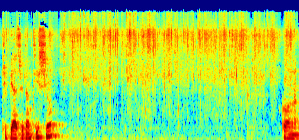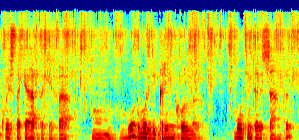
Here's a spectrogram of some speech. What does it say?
ci piace tantissimo. Con questa carta che fa un buon rumore di crinkle molto interessante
